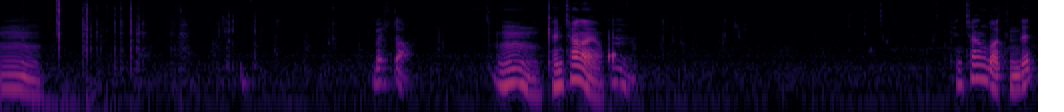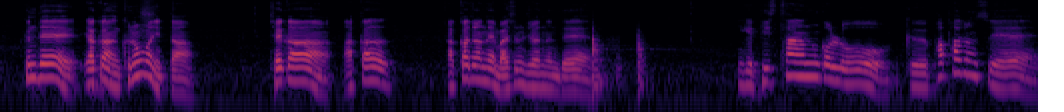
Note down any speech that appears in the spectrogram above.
음, 맛있다. 음, 괜찮아요. 음. 괜찮은 것 같은데? 근데 약간 그런 건 있다. 제가 아까 아까 전에 말씀드렸는데 이게 비슷한 걸로 그 파파존스의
